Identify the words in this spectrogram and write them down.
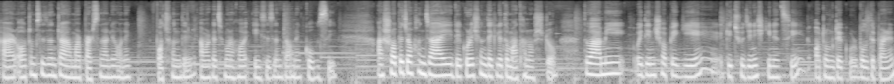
আর অটম সিজনটা আমার পার্সোনালি অনেক পছন্দের। আমার কাছে মনে হয় এই সিজনটা অনেক কৌজি আর শপে যখন যাই ডেকোরেশন দেখলে তো মাথা নষ্ট। তো আমি ওই দিন শপে গিয়ে কিছু জিনিস কিনেছি অটম ডেকোর বলতে পারেন।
